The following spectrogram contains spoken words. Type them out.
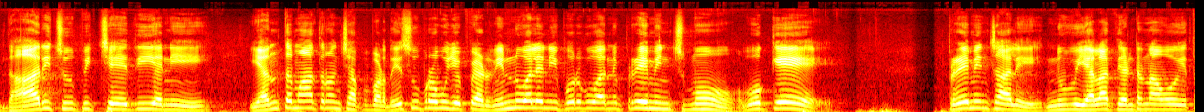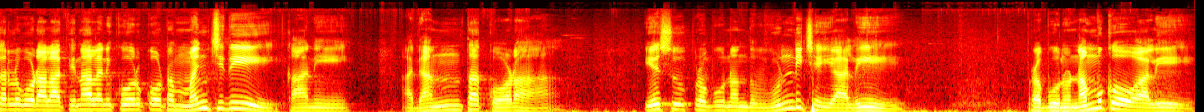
దారి చూపించేది అని ఎంత మాత్రం చెప్పబడదు. యేసుప్రభు చెప్పాడు నిన్ను వలె నీ పొరుగు వారిని ప్రేమించుము. ఓకే ప్రేమించాలి. నువ్వు ఎలా తింటున్నావో ఇతరులు కూడా అలా తినాలని కోరుకోవటం మంచిది కానీ అదంతా కూడా యేసు ప్రభు నందు ఉండి చెయ్యాలి ప్రభువును నమ్ముకోవాలి.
